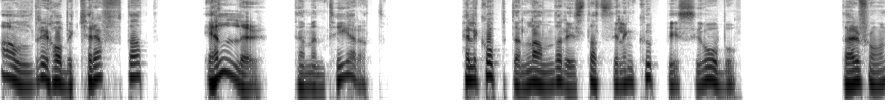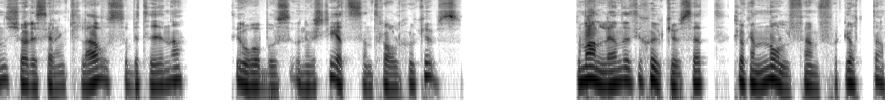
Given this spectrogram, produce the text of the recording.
aldrig har bekräftat eller dementerat. Helikoptern landade i stadsdelen Kuppis i Åbo. Därifrån körde sedan Klaus och Bettina till Åbos universitetscentralsjukhus. De anlände till sjukhuset klockan 05.48.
